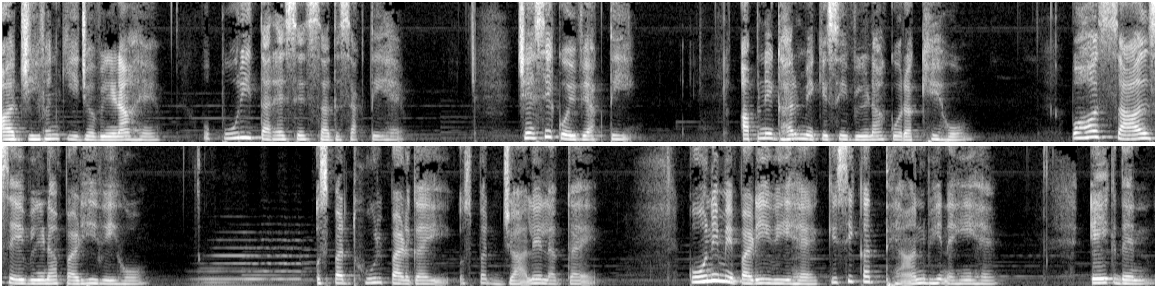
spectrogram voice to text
और जीवन की जो वीणा है, वो पूरी तरह से सद सकती है। जैसे कोई व्यक्ति अपने घर में किसी वीणा को रखे हो। बहुत साल से वीणा पड़ी हुई हो। उस पर धूल पड़ गई, उस पर जाले लग गए। कोने में पड़ी हुई है, किसी का ध्यान भी नहीं है। एक दिन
